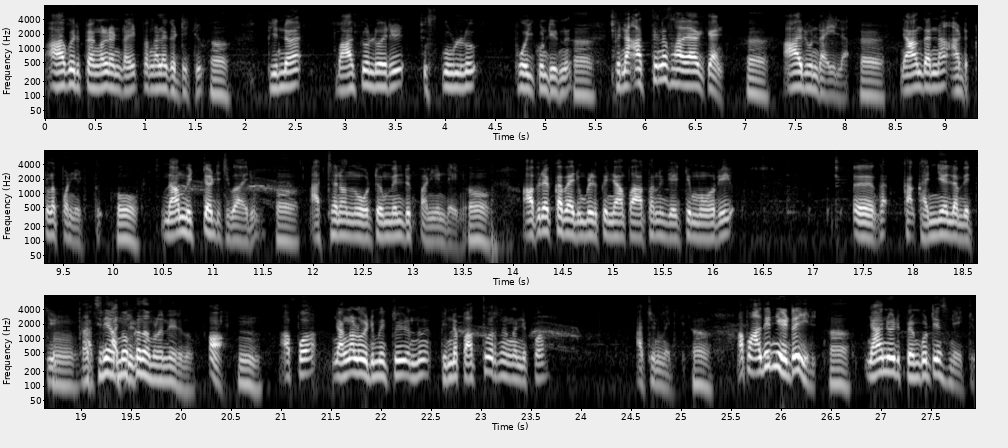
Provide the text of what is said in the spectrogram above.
ആ ഒരു പെങ്ങളുണ്ടായി പെങ്ങളെ കെട്ടിച്ചു. പിന്നെ ബാക്കിയുള്ളവർ സ്കൂളിൽ പോയിക്കൊണ്ടിരുന്നു. പിന്നെ അച്ഛനെ സഹായിക്കാൻ ആരും ഉണ്ടായില്ല. ഞാൻ തന്നെ അടുക്കള പണിയെടുത്തു. ഞാൻ മിറ്റടിച്ച് വാരും. അച്ഛനൊന്ന് ഓട്ടോമിന്റെ പണിയുണ്ടായിരുന്നു അവരൊക്കെ വരുമ്പോഴേക്കും ഞാൻ പാത്രം ചേച്ചി മോറി കഞ്ഞിയെല്ലാം വെച്ച് ആ. അപ്പോൾ ഞങ്ങൾ ഒരുമിച്ച് ഇന്ന് പിന്നെ പത്ത് വർഷം കഴിഞ്ഞപ്പോൾ അച്ഛൻ മരിച്ചു അപ്പൊ അപ്പോൾ അതിനിടയിൽ ഞാനൊരു പെൺകുട്ടിയെ സ്നേഹിച്ചു.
